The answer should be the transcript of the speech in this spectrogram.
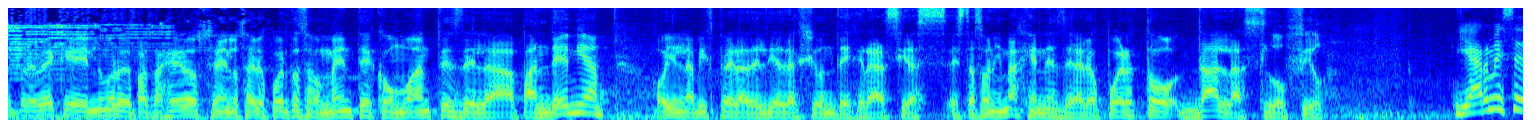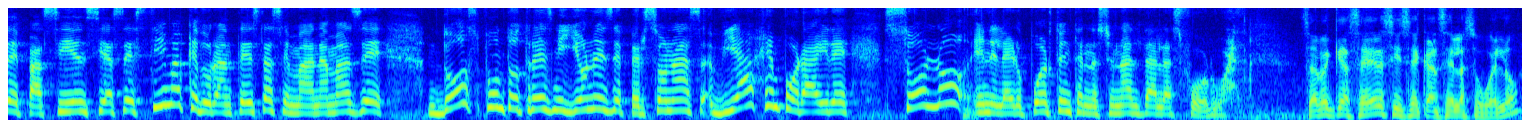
Se prevé que el número de pasajeros en los aeropuertos aumente como antes de la pandemia. Hoy en la víspera del Día de Acción de Gracias. Estas son imágenes del aeropuerto Dallas Love Y ármese de paciencia. Se estima que durante esta semana más de 2.3 millones de personas viajen por aire solo en el Aeropuerto Internacional Dallas Forward. ¿Sabe qué hacer si se cancela su vuelo?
